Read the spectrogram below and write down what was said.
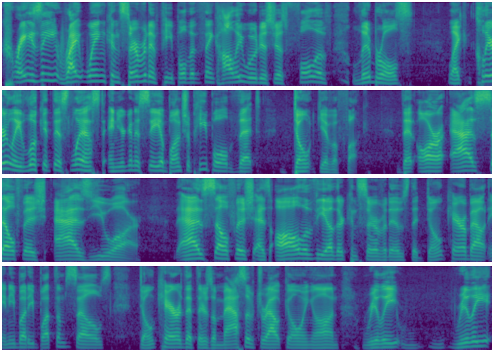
crazy right-wing conservative people that think Hollywood is just full of liberals. Like clearly look at this list and you're going to see a bunch of people that don't give a fuck. That are as selfish as you are as selfish as all of the other conservatives that don't care about anybody but themselves, don't care that there's a massive drought going on, really really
